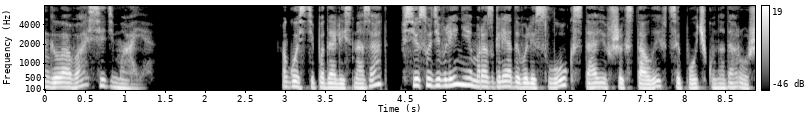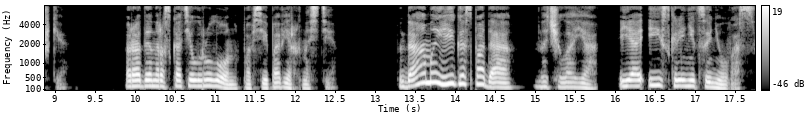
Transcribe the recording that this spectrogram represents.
Глава седьмая. Гости подались назад, все с удивлением разглядывали слуг, ставивших столы в цепочку на дорожке. Роден раскатил рулон по всей поверхности. «Дамы и господа», — начала я, — «я искренне ценю вас.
